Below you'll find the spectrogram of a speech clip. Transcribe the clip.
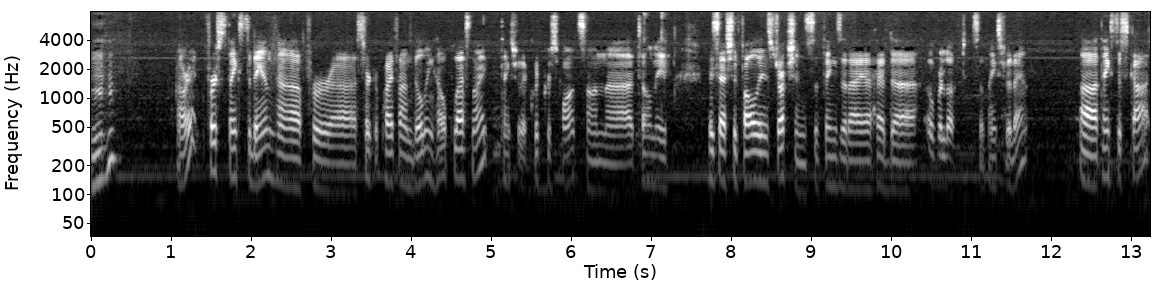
Mm-hmm. All right. First, thanks to Dan uh, for uh, CircuitPython building help last night. Thanks for that quick response on uh, telling me at least I should follow the instructions, the things that I had uh, overlooked. So thanks for that. Uh, thanks to Scott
